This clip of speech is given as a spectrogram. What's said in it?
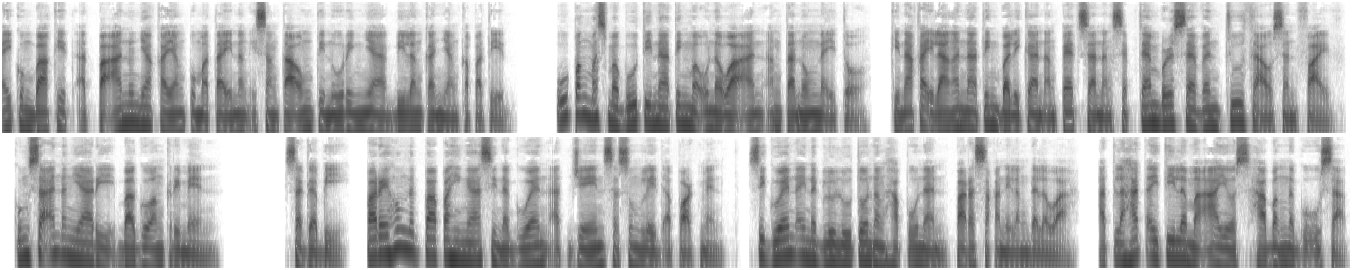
ay kung bakit at paano niya kayang pumatay ng isang taong tinuring niya bilang kanyang kapatid. Upang mas mabuti nating maunawaan ang tanong na ito, kinakailangan nating balikan ang petsa ng September 7, 2005, kung saan nangyari bago ang krimen. Sa gabi, Parehong nagpapahinga sina Gwen at Jane sa Sunglade apartment. Si Gwen ay nagluluto ng hapunan para sa kanilang dalawa, at lahat ay tila maayos habang nag-uusap.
